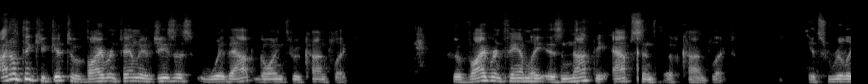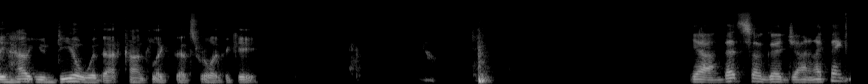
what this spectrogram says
I don't think you get to a vibrant family of Jesus without going through conflict. So, vibrant family is not the absence of conflict, it's really how you deal with that conflict that's really the key. Yeah, that's so good, John. And I think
